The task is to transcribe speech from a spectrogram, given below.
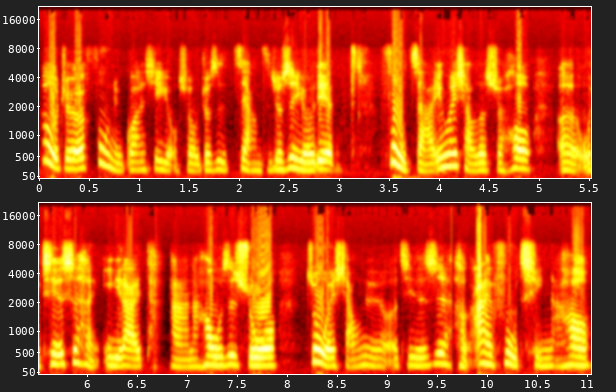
所以我觉得父女关系有时候就是这样子，就是有点复杂。因为小的时候，呃，我其实是很依赖他，然后我是说。作为小女儿，其实是很爱父亲，然后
